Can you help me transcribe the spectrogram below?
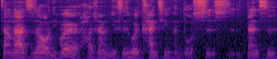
长大之后，你会好像也是会看清很多事实，但是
